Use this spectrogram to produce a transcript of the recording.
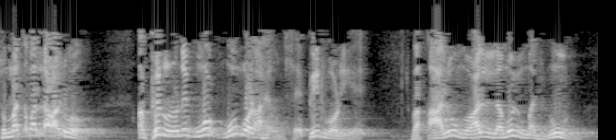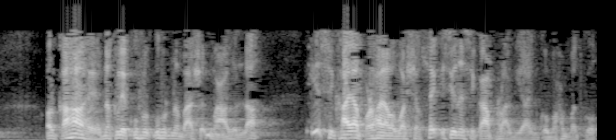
سمت اللہ ہو اور پھر انہوں نے منہ موڑا ہے ان سے پیٹ موڑی ہے۔ وہ کالو معلم المجنون، اور کہا ہے، نقل کفر کفر نباشد، معاذ اللہ۔ یہ سکھایا، پڑھایا ہوا شخص ہے، کسی نے سکھا، پڑھا دیا ان کو، محمد کو۔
